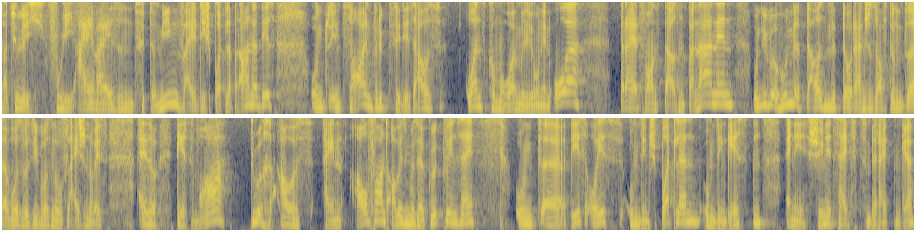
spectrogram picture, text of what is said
Natürlich viel Eiweiß und Vitamin, weil die Sportler brauchen ja das. Und in Zahlen drückt sich das aus. 1,1 Millionen Ohr, 23.000 Bananen und über 100.000 Liter Orangensaft und äh, was weiß ich, was noch Fleisch und alles. Also das war durchaus ein Aufwand, aber es muss auch gut gewesen sein. Und äh, das alles, um den Sportlern, um den Gästen eine schöne Zeit zu bereiten. Gell?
